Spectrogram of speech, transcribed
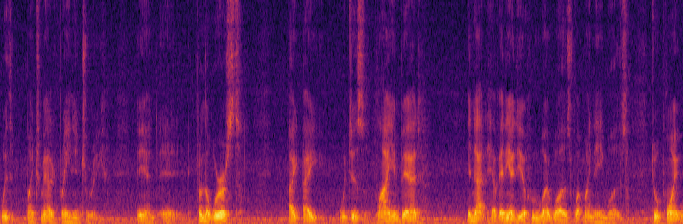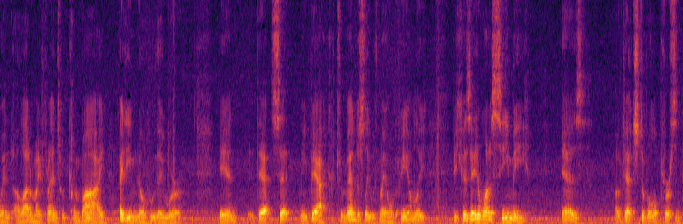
with my traumatic brain injury. And uh, from the worst, I, I would just lie in bed and not have any idea who I was, what my name was, to a point when a lot of my friends would come by, I didn't even know who they were. And that set me back tremendously with my own family because they didn't want to see me as a vegetable, a person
